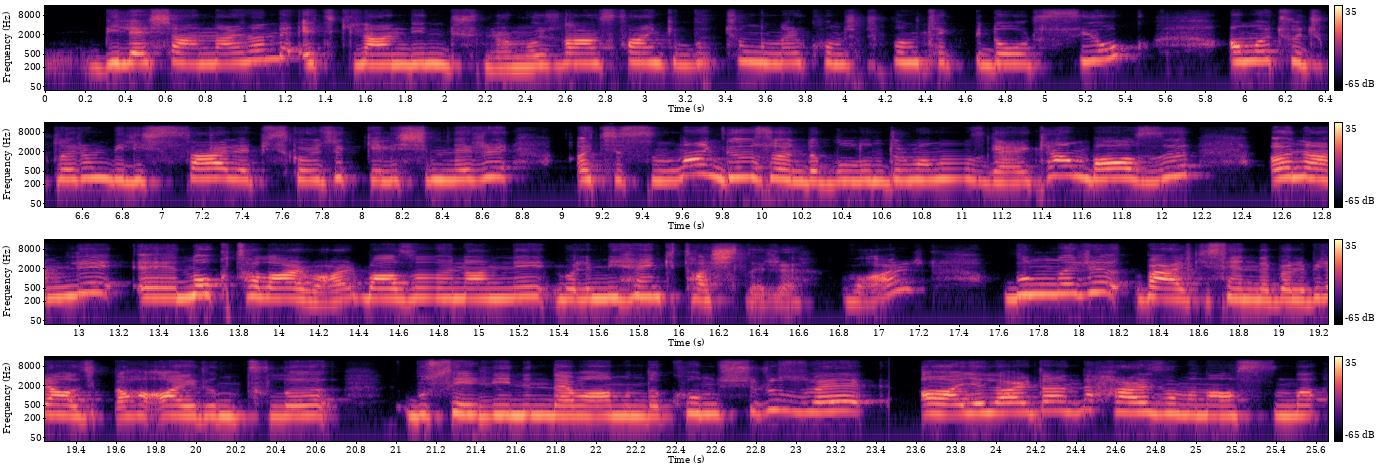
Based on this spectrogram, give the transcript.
bileşenlerden de etkilendiğini düşünüyorum. O yüzden sanki bütün bunları konuşmanın tek bir doğrusu yok. Ama çocukların bilişsel ve psikolojik gelişimleri açısından göz önünde bulundurmamız gereken bazı önemli e, noktalar var. Bazı önemli böyle mihenk taşları var. Bunları belki seninle böyle birazcık daha ayrıntılı bu serinin devamında konuşuruz ve ailelerden de her zaman aslında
